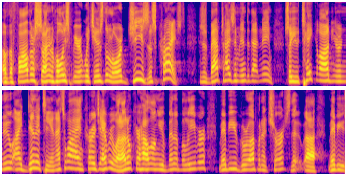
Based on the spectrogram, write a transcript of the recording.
of the Father, Son, and Holy Spirit, which is the Lord Jesus Christ. He says, baptize him into that name. So you take on your new identity. And that's why I encourage everyone. I don't care how long you've been a believer. Maybe you grew up in a church that uh, maybe you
